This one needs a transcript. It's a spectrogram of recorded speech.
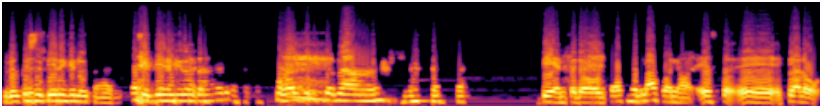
creo que se tiene que notar. Se tiene que notar cada persona Bien, pero de todas formas, bueno, esto, eh, claro,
